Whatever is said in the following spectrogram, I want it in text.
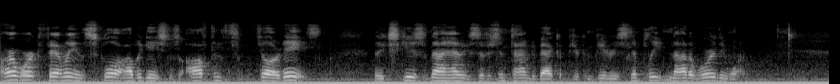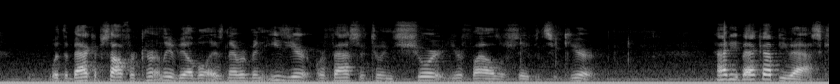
our work, family, and school obligations often fill our days, the excuse of not having sufficient time to back up your computer is simply not a worthy one. With the backup software currently available, it has never been easier or faster to ensure your files are safe and secure. How do you back up, you ask?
